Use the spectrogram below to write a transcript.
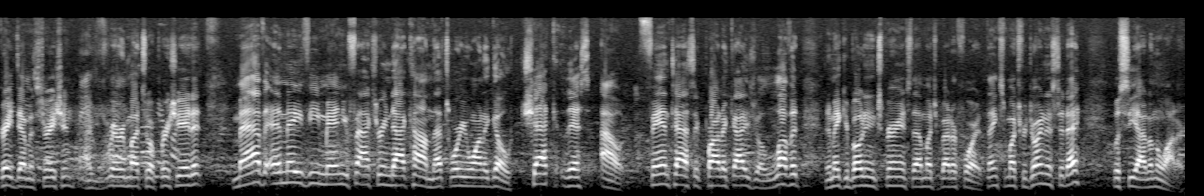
great demonstration. I very much so That's what I'm here appreciate it. MAV, M-A-V manufacturing.com. That's where you want to go. Check this out. Fantastic product, guys. You'll love it. It'll make your boating experience that much better for it. Thanks so much for joining us today. We'll see you out on the water.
